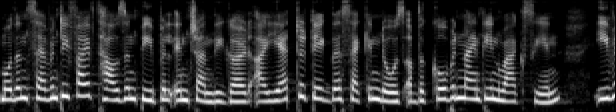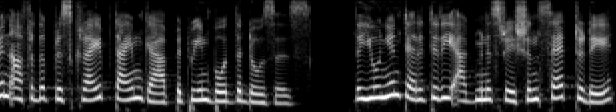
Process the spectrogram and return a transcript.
More than 75,000 people in Chandigarh are yet to take their second dose of the COVID 19 vaccine, even after the prescribed time gap between both the doses. The Union Territory Administration said today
